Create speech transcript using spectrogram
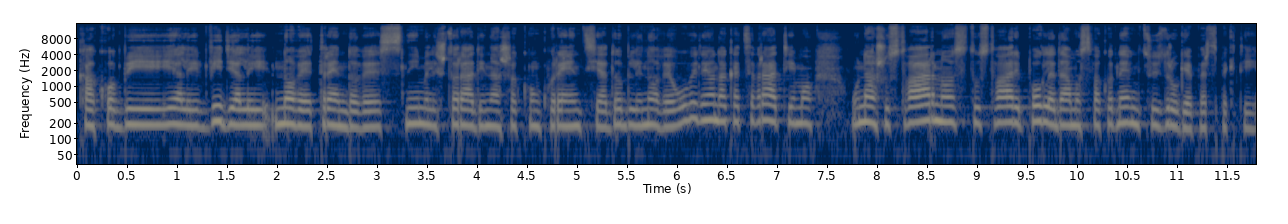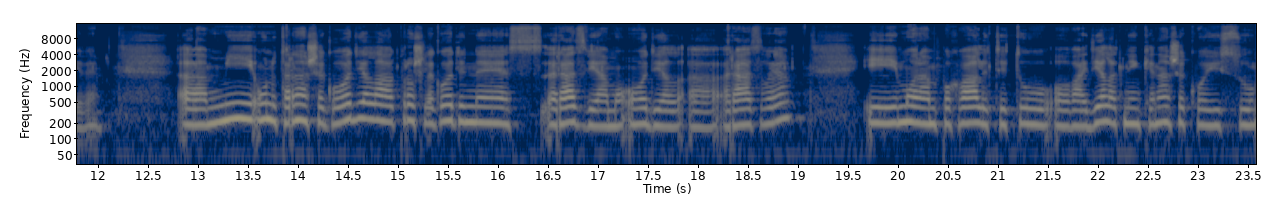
kako bi jeli, vidjeli nove trendove, snimili što radi naša konkurencija, dobili nove uvide i onda kad se vratimo u našu stvarnost, u stvari pogledamo svakodnevnicu iz druge perspektive. Mi unutar našeg odjela od prošle godine razvijamo odjel razvoja i moram pohvaliti tu ovaj djelatnike naše koji su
